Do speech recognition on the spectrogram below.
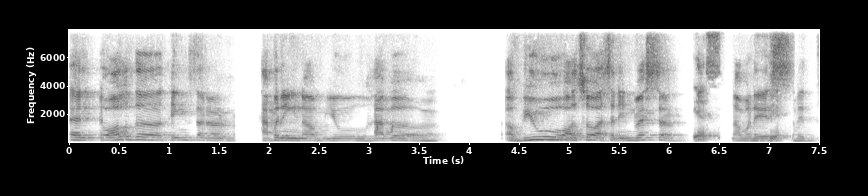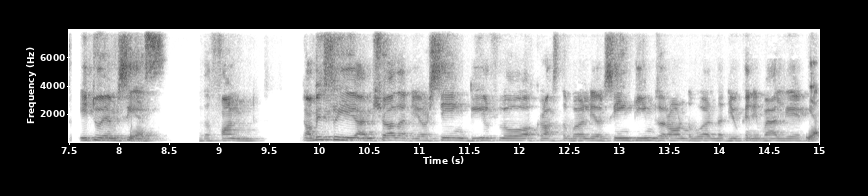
And all of the things that are happening now, you have a, a view also as an investor yes. nowadays yes. with E2MC, yes. the fund. Obviously, I'm sure that you're seeing deal flow across the world. You're seeing teams around the world that you can evaluate. Yeah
